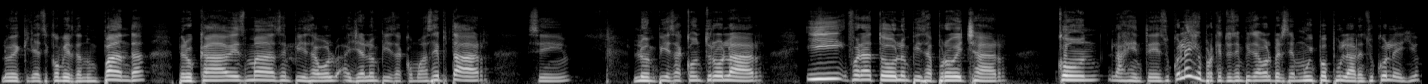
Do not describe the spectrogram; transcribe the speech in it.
lo de que ella se convierta en un panda, pero cada vez más empieza a vol- ella lo empieza como a aceptar, ¿sí? Lo empieza a controlar y fuera de todo lo empieza a aprovechar con la gente de su colegio, porque entonces empieza a volverse muy popular en su colegio,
